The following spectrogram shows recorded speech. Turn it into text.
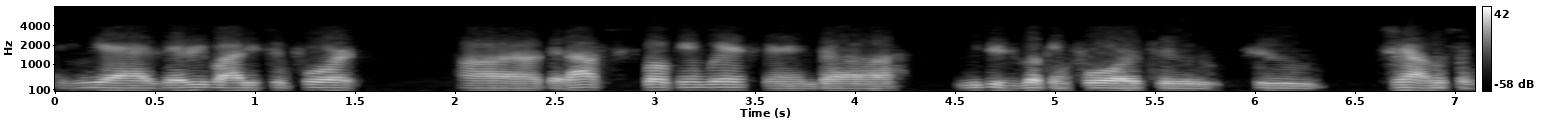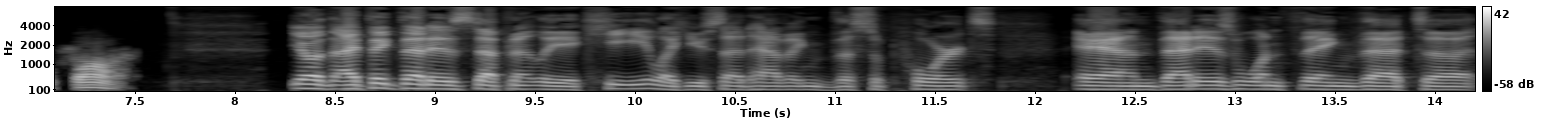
and he has everybody's support uh, that I've spoken with, and uh, we're just looking forward to to to having some fun. You know, I think that is definitely a key, like you said, having the support and that is one thing that uh,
